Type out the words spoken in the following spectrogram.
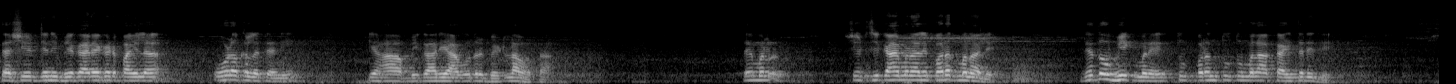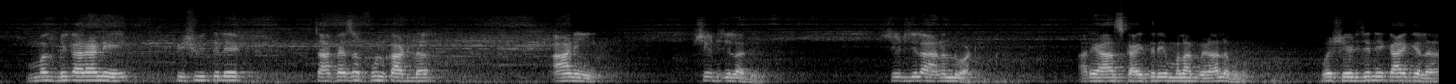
त्या शेठजीने भिकाऱ्याकडे पाहिलं ओळखलं त्यांनी की हा भिकारी अगोदर भेटला होता. ते म्हण शेठजी काय म्हणाले? परत म्हणाले देतो भीक म्हणे तू परंतु तू मला काहीतरी दे. मग भिकाऱ्याने पिशवीतील एक चाफ्याचं फूल काढलं आणि शेठजीला दिलं. शेठजीला आनंद वाटला. अरे आज काहीतरी मला मिळालं म्हणून. व शेटजीने काय केलं?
